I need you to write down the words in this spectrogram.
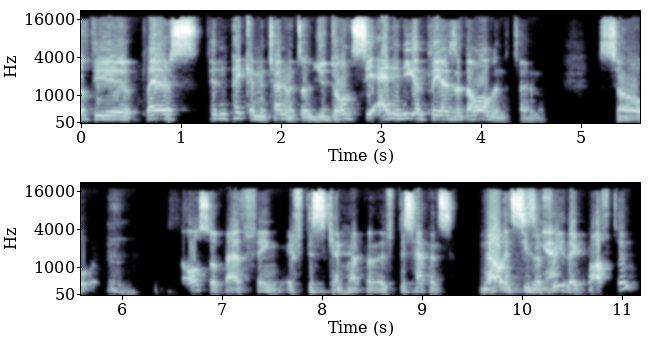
of the players didn't pick him in tournament, so you don't see any Negan players at all in the tournament. So also a bad thing if this can happen. If this happens now in season yeah. three, they buffed him,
